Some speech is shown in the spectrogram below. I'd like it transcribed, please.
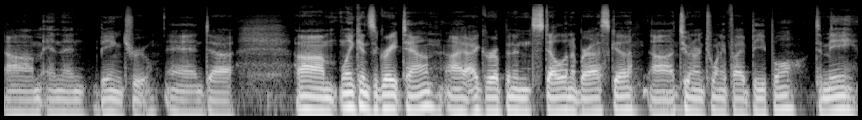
um, and then being true. And uh, um, Lincoln's a great town. I, I, grew up in Stella, Nebraska, uh, 225 people. To me,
